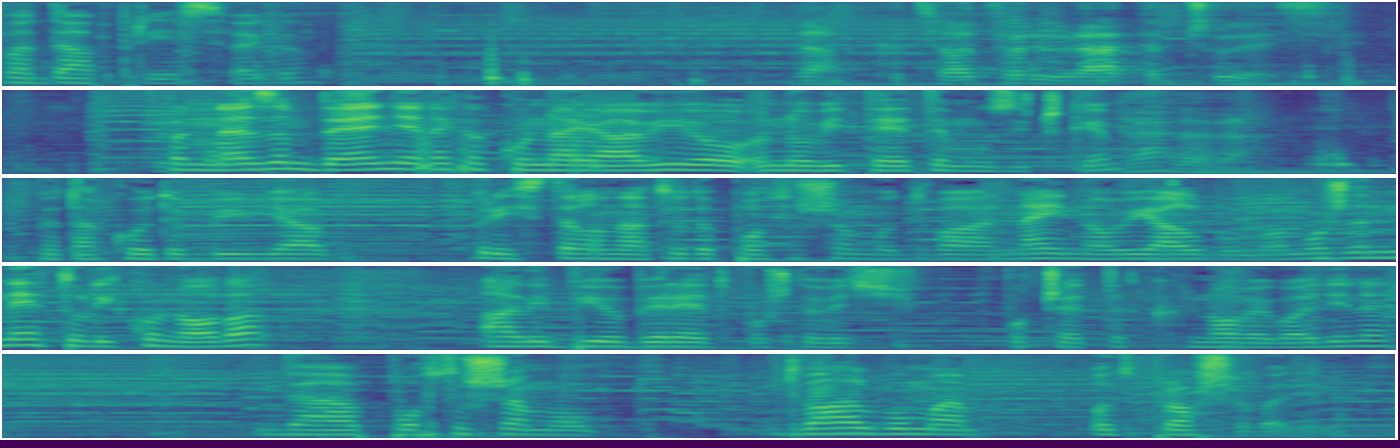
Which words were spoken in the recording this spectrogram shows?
Pa da, prije svega. Da, kad se otvori vrata čuje se. Pa ne znam, Dejan je nekako najavio novitete muzičke. Da, da, da. Pa tako da bi ja pristala na to da poslušamo dva najnovija albuma. Možda ne toliko nova, ali bio bi red, pošto je već početak nove godine, da poslušamo dva albuma od prošle godine.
